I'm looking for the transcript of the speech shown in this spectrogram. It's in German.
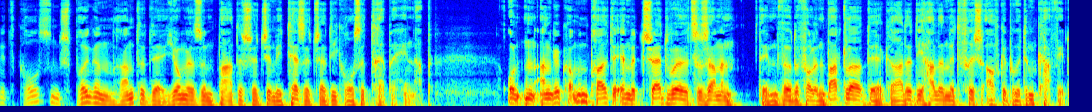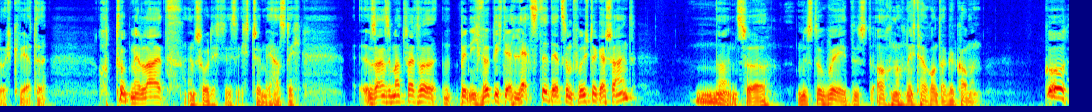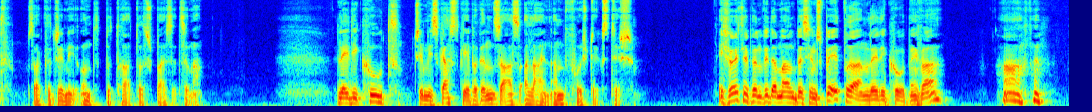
Mit großen Sprüngen rannte der junge, sympathische Jimmy Tessiger die große Treppe hinab. Unten angekommen, prallte er mit Treadwell zusammen, dem würdevollen Butler, der gerade die Halle mit frisch aufgebrühtem Kaffee durchquerte. Oh, tut mir leid, entschuldigte sich Jimmy hastig. Sagen Sie mal, Treadwell, bin ich wirklich der Letzte, der zum Frühstück erscheint? Nein, Sir. Mr. Wade ist auch noch nicht heruntergekommen. Gut, sagte Jimmy und betrat das Speisezimmer. Lady Coote, Jimmys Gastgeberin, saß allein am Frühstückstisch. Ich fürchte, ich bin wieder mal ein bisschen spät dran, Lady Coote, nicht wahr? Ah,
